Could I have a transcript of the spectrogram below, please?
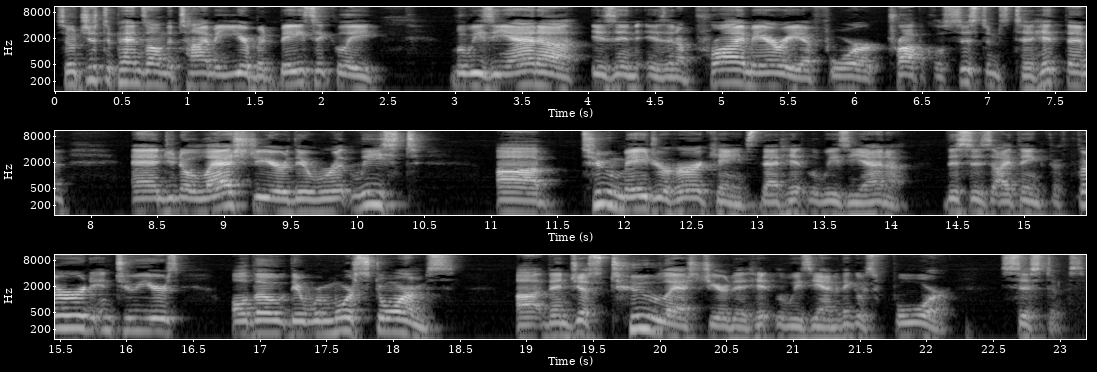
So it just depends on the time of year, but basically, Louisiana is in is in a prime area for tropical systems to hit them. And you know, last year there were at least uh, two major hurricanes that hit Louisiana. This is, I think, the third in two years, although there were more storms uh, than just two last year that hit Louisiana. I think it was four systems.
